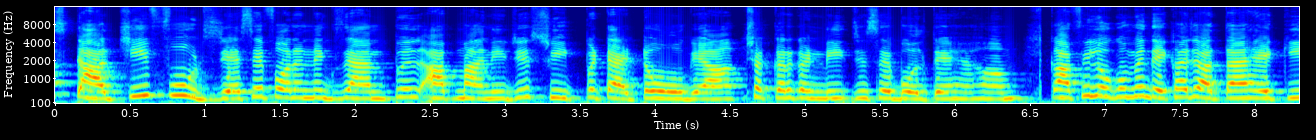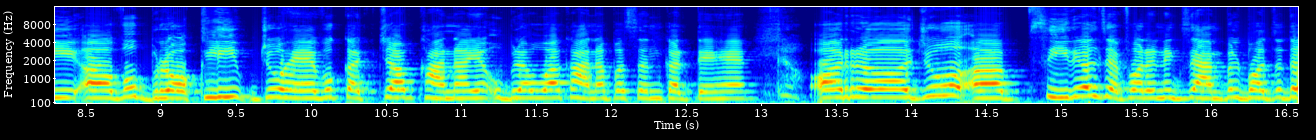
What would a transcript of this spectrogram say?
स्टार्ची फूड्स जैसे फॉर एन एग्ज़ाम्पल आप मान लीजिए स्वीट पोटैटो हो गया शक्करकंडी जिसे बोलते हैं हम। काफ़ी लोगों में देखा जाता है कि वो ब्रोकली जो है, वो कच्चा खाना या उबरा हुआ खाना पसंद करते हैं। और जो सीरियल्स है फॉर एन एग्ज़ाम्पल बहुत ज़्यादा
